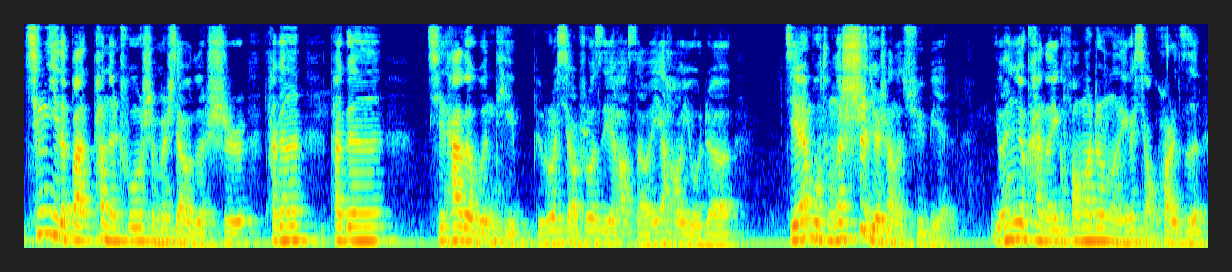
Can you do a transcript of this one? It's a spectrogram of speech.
轻易的判判断出什么是叫做诗？它跟它跟其他的文体，比如说小说也好，散文也好，有着截然不同的视觉上的区别。有天就看到一个方方正正的一个小块字，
